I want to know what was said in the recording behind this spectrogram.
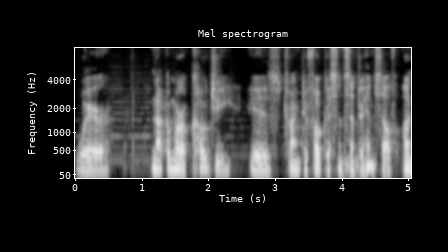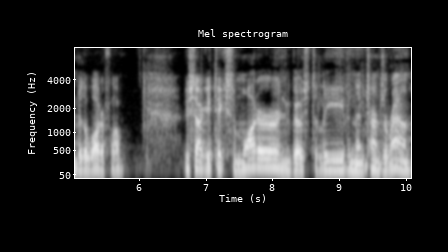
where Nakamura Koji is trying to focus and center himself under the waterfall. Usagi takes some water and goes to leave and then turns around.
